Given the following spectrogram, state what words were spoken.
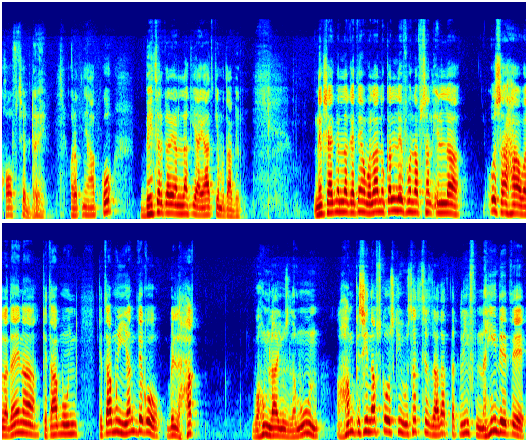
खौफ से डरें और अपने आप को बेहतर करें अल्लाह की आयात के मुताबिक। नेक्स्ट शायद में अल्लाह कहते हैं, वला नुकल्लिफ नफसन इल्ला उसहा वलदैना किताबुन किताबुन यंतिको बिलहक। वहम ला युज़लमून। हम किसी नफ्स को उसकी वसत से ज़्यादा तकलीफ़ नहीं देते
